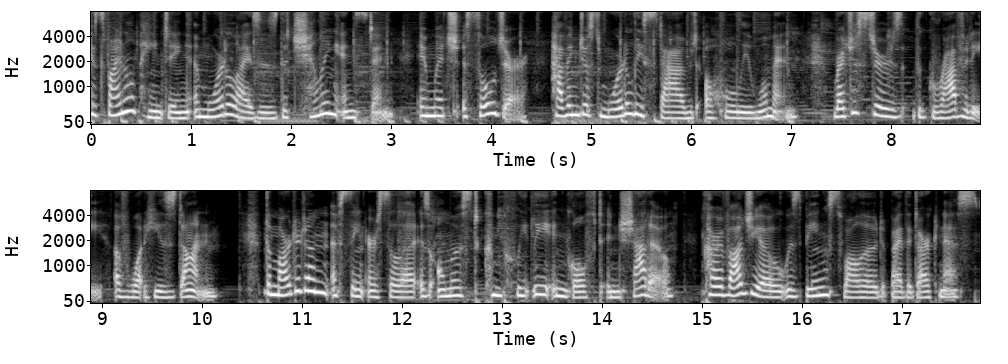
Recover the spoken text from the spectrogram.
His final painting immortalizes the chilling instant in which a soldier, having just mortally stabbed a holy woman, registers the gravity of what he's done. The martyrdom of St. Ursula is almost completely engulfed in shadow. Caravaggio was being swallowed by the darkness.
